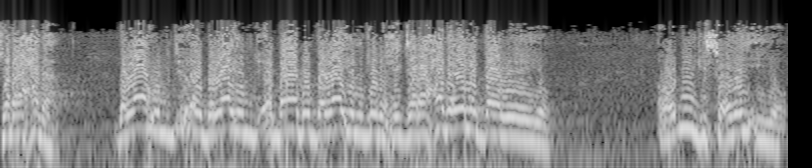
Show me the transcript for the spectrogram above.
jaraaxada. Baabu dawaa'i اljurxi jaraaxada oo la daaweeyo oo dhiiggii socday iyo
